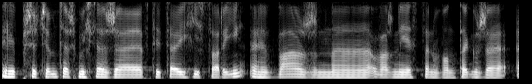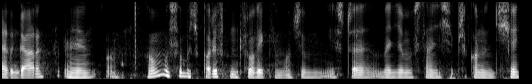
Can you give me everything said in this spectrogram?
Y, Przy czym też myślę, że w tej całej historii y, ważne, ważny jest ten wątek, że Edgar y, on musiał być porywczym człowiekiem, o czym jeszcze będziemy w stanie się przekonać dzisiaj.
